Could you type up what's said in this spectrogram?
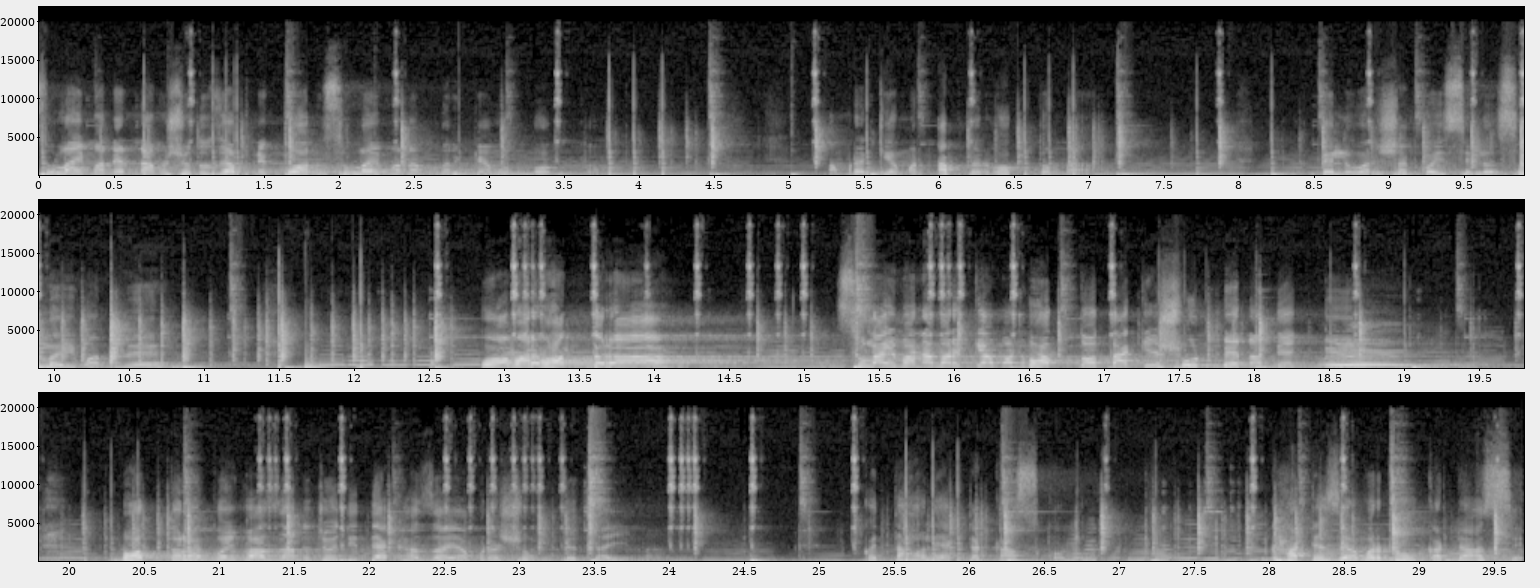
সুলাইমানের নাম শুধু যে আপনি কন সুলাইমান আপনার কেমন ভক্ত? আমরা কি আমার আপনার ভক্ত না? দেলুয়ার শাহ কইছিল, সুলাইমান রে। ও আমার ভক্তরা, সুলাইমান আমার কেমন ভক্ত তাকে শুনবে না দেখবে? ভক্তরা কইবা, জানে, যদি দেখা যায়, আমরা শুনতে চাই না। কই, তাহলে একটা কাজ করো। ঘাটে যে আমার নৌকাটা আছে,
